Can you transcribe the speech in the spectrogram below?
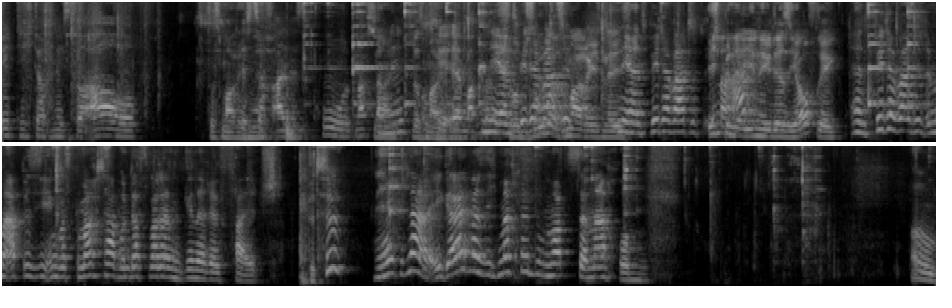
reg dich doch nicht so auf, Das mache ich ist nicht. doch alles gut. Machst du Nein, nicht? das okay, ich er macht das. Nee, So- Hans-Peter sowas wartet- mache ich nicht. Nee, Hans-Peter wartet Ich immer bin ab. derjenige, der sich aufregt. Hans-Peter wartet immer ab, bis ich irgendwas gemacht habe und das war dann generell falsch. Bitte? Ja klar, egal was ich mache, du motzt danach rum. Oh,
